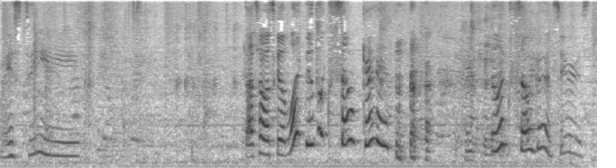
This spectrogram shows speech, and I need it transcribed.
Let me see. That's how it's gonna look. It looks so good. it looks so good. Seriously.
